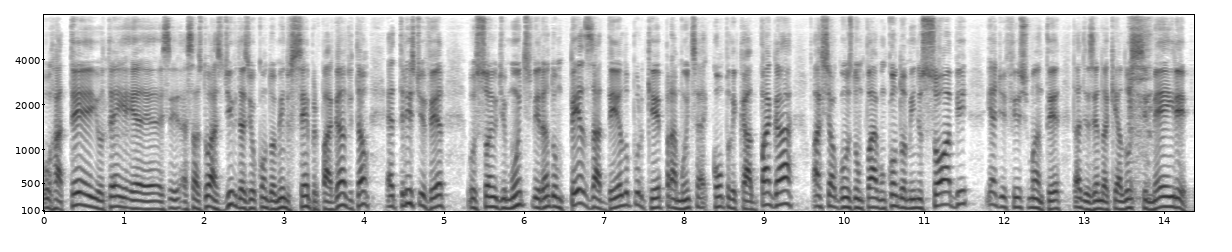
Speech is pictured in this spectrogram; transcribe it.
o rateio, tem eh, esse, essas duas dívidas e o condomínio sempre pagando. Então é triste ver o sonho de muitos virando um pesadelo, porque para muitos é complicado pagar. Se alguns não pagam, o condomínio sobe e é difícil manter. Está dizendo aqui a Lucimeire,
